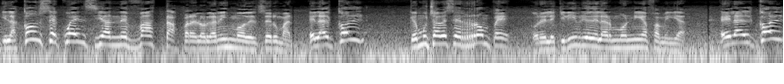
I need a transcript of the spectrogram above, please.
y las consecuencias nefastas para el organismo del ser humano. El alcohol que muchas veces rompe con el equilibrio de la armonía familiar. El alcohol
